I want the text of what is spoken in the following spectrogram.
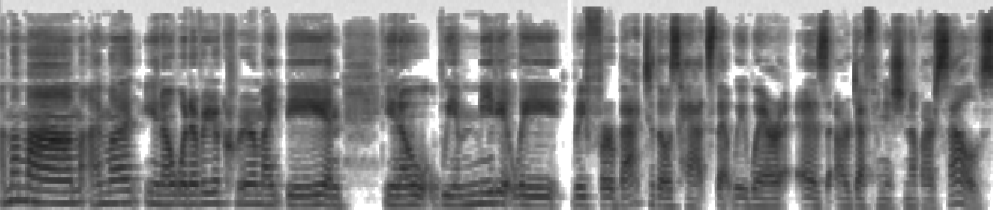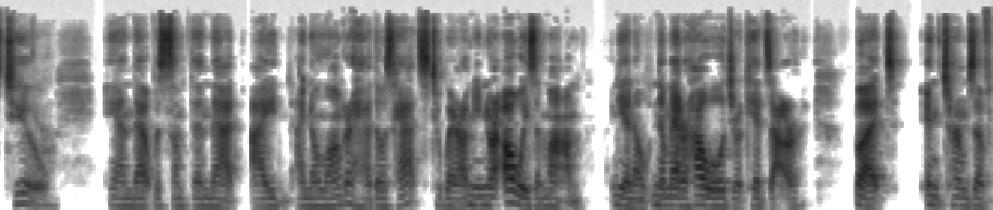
I'm a mom, I'm a, you know, whatever your career might be and you know, we immediately refer back to those hats that we wear as our definition of ourselves too Yeah. and that was something that I I no longer had those hats to wear. I mean, you're always a mom, you know, no matter how old your kids are. But in terms of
